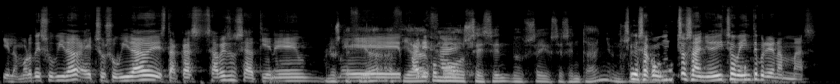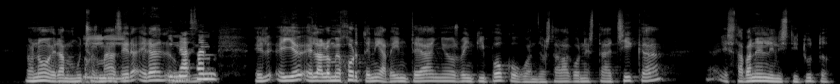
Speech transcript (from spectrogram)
Y el amor de su vida ha hecho su vida, está, ¿sabes? O sea, tiene... Bueno, es que hacía, eh, hacía pareja- como 60, no sé, 60 años. No, Sí, sé. o sea, como muchos años. He dicho 20, pero eran más. no, no, eran muchos y- más. Era, era- Nathan Él, él a lo mejor tenía 20 años, 20 y poco cuando estaba con esta chica, estaban en el instituto.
